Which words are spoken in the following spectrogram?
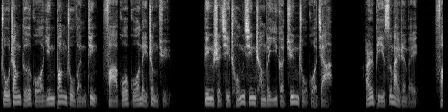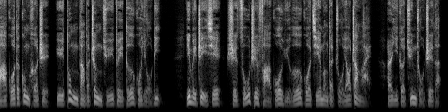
主张德国应帮助稳定法国国内政局，并使其重新成为一个君主国家。而俾斯麦认为，法国的共和制与动荡的政局对德国有利，因为这些是阻止法国与俄国结盟的主要障碍，而一个君主制的。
